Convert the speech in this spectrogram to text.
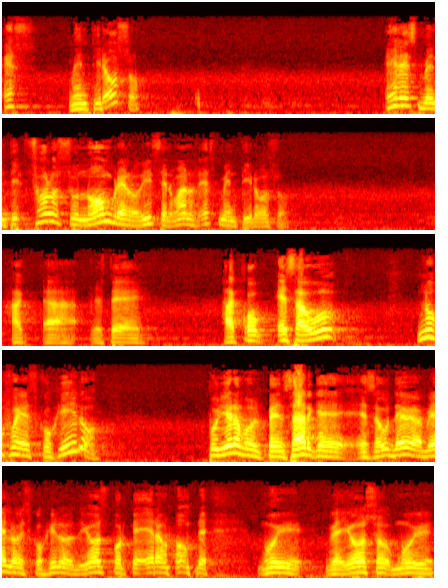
Es mentiroso. Él es mentiroso. Solo su nombre lo dice, hermanos, es mentiroso. Ah, este, Jacob, Esaú no fue escogido. Pudiéramos pensar que Esaú debe haberlo escogido Dios porque era un hombre muy belloso, muy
